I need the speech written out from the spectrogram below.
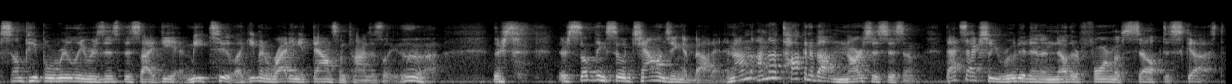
some people really resist this idea. Me too. Like, even writing it down sometimes, it's like, ugh. There's, there's something so challenging about it. And I'm, I'm not talking about narcissism. That's actually rooted in another form of self disgust.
